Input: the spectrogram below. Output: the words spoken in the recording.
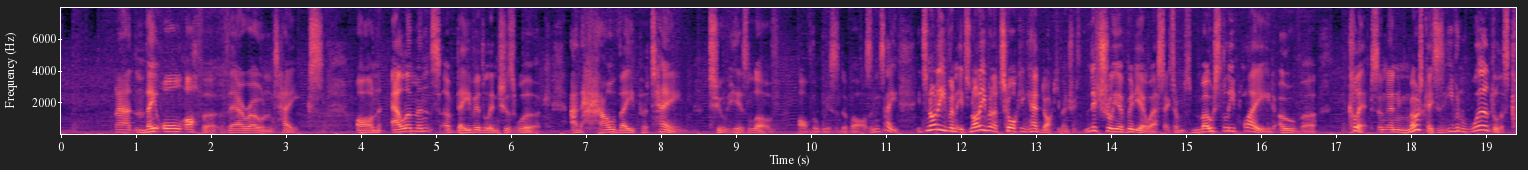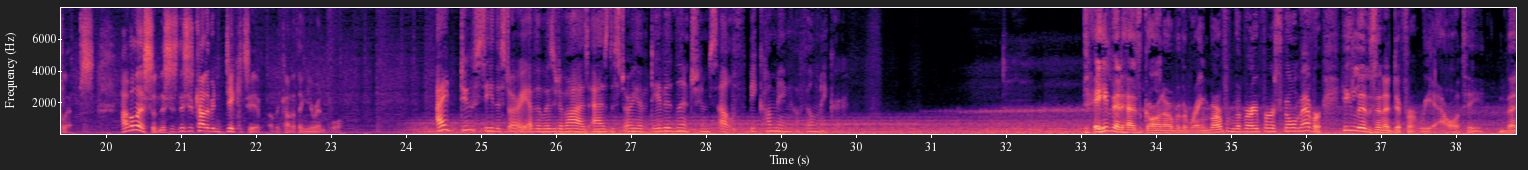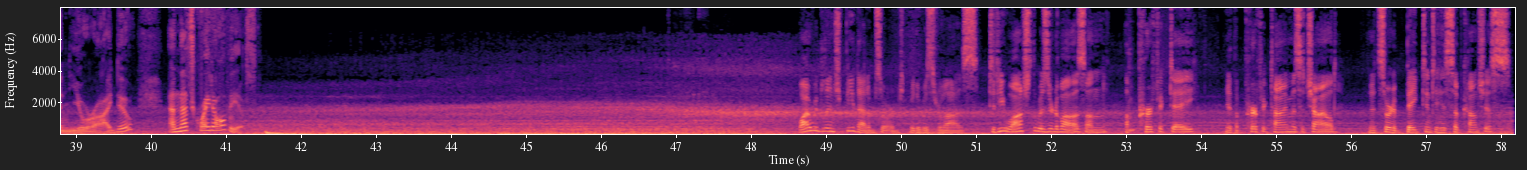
And they all offer their own takes on elements of David Lynch's work and how they pertain to his love of the Wizard of Oz. And say it's not even it's not even a talking head documentary. It's literally a video essay. So it's mostly played over clips, and, and in most cases even wordless clips. Have a listen. This is this is kind of indicative of the kind of thing you're in for. I do see the story of The Wizard of Oz as the story of David Lynch himself becoming a filmmaker. David has gone over the rainbow from the very first film ever. He lives in a different reality than you or I do, and that's quite obvious. Why would Lynch be that absorbed with The Wizard of Oz? Did he watch The Wizard of Oz on a perfect day at the perfect time as a child? And it's sort of baked into his subconscious?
